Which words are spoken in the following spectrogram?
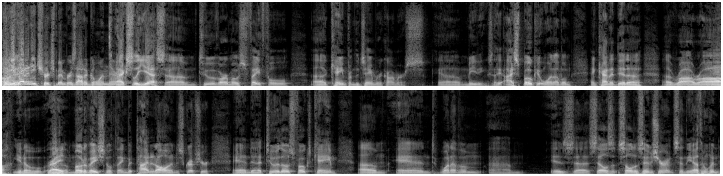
Have you got any church members out of going there? Actually, yes. Um, two of our most faithful uh, came from the Chamber of Commerce uh, meetings. I spoke at one of them and kind of did a, a rah rah, you know, Right. uh, motivational thing, but tied it all into Scripture. And uh, two of those folks came, um, and one of them. Um, is uh, sells sold us insurance, and the other one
